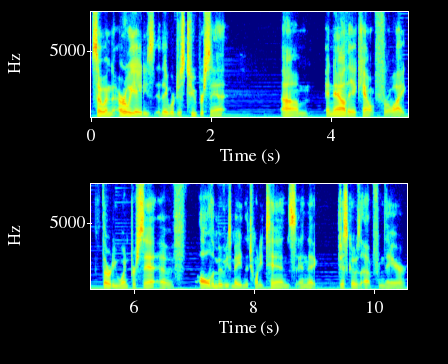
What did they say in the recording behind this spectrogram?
so in the early 80s, they were just 2%. Um, and now they account for like 31% of all the movies made in the 2010s, and that just goes up from there.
